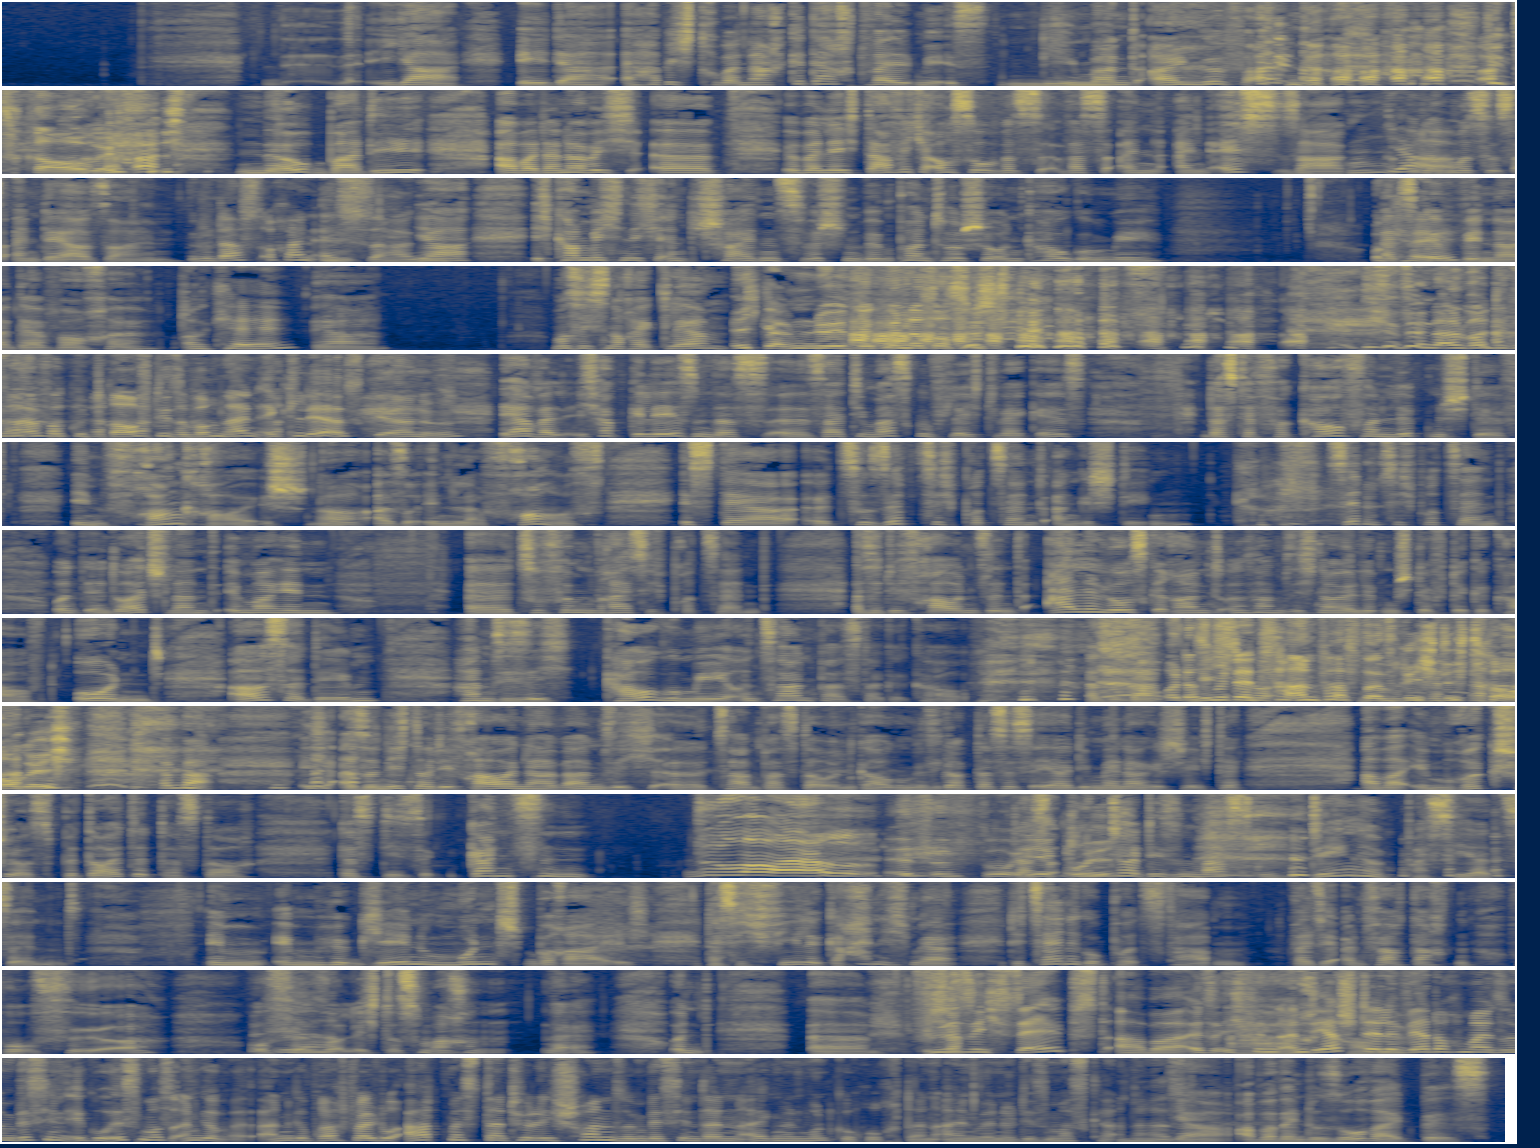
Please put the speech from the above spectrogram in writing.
Ja, äh, da habe ich drüber nachgedacht, weil mir ist niemand eingefallen. Wie traurig. Nobody. Aber dann habe ich äh, überlegt, darf ich auch so was, was ein, ein S sagen? Ja. Oder muss es ein der sein? Du darfst auch ein S sagen. Ja, ich kann mich nicht entscheiden zwischen Wimperntusche und Kaugummi als Okay. Gewinner der Woche. Okay. Ja. Muss ich es noch erklären? Ich glaube, nö, wir können das auch so stehen lassen. Die sind einfach, die sind einfach gut drauf diese Woche. Nein, erklär es gerne. Ja, weil ich habe gelesen, dass äh, seit die Maskenpflicht weg ist, dass der Verkauf von Lippenstift in Frankreich, ne, also in La France, ist der äh, zu 70 Prozent angestiegen. Krass. 70 Prozent. Und in Deutschland immerhin äh, zu 35 Prozent. Also die Frauen sind alle losgerannt und haben sich neue Lippenstifte gekauft. Und außerdem haben sie sich Kaugummi und Zahnpasta gekauft. Also da Und das mit der Zahnpasta ist richtig traurig. Ich, also nicht nur die Frauen haben, haben sich äh, Zahnpasta und Kaugummi. Ich glaube, das ist eher die Männergeschichte. Aber im Rückschluss bedeutet das doch, dass diese ganzen Es ist so dass eklig. unter diesen Masken Dinge passiert sind. Im, im Hygiene-Mundbereich, dass sich viele gar nicht mehr die Zähne geputzt haben, weil sie einfach dachten, wofür? Wofür Ja. soll ich das machen? Ne? Und äh, Für hab- sich selbst aber. Also ich finde, an der komm. Stelle wäre doch mal so ein bisschen Egoismus ange angebracht, weil du atmest natürlich schon so ein bisschen deinen eigenen Mundgeruch dann ein, wenn du diese Maske anhast. Ja, aber wenn du so weit bist,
